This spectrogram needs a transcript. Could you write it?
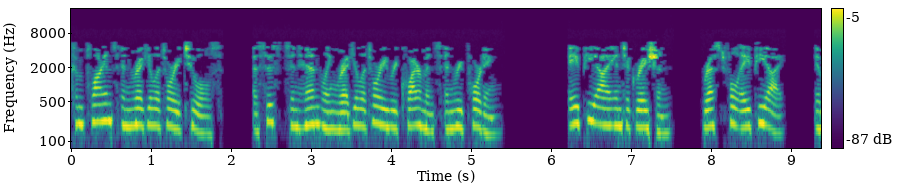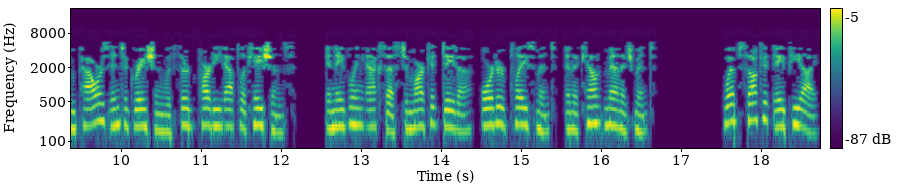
Compliance and Regulatory Tools, assists in handling regulatory requirements and reporting. API integration, RESTful API, empowers integration with third-party applications, enabling access to market data, order placement, and account management. WebSocket API,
